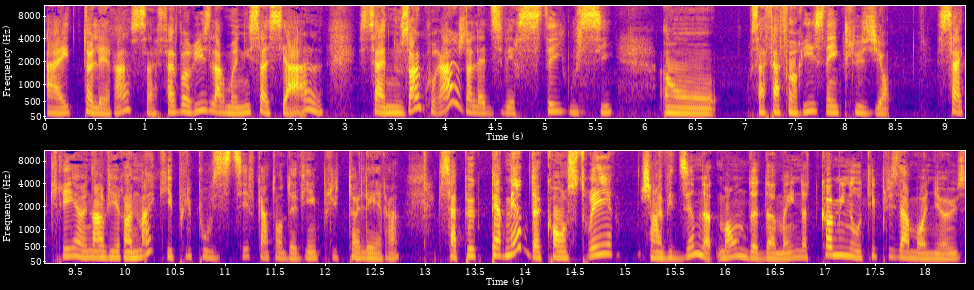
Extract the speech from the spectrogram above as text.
à être tolérant, ça favorise l'harmonie sociale, ça nous encourage dans la diversité aussi, ça favorise l'inclusion ça crée un environnement qui est plus positif quand on devient plus tolérant. ça peut permettre de construire, j'ai envie de dire, notre monde de demain, notre communauté plus harmonieuse,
